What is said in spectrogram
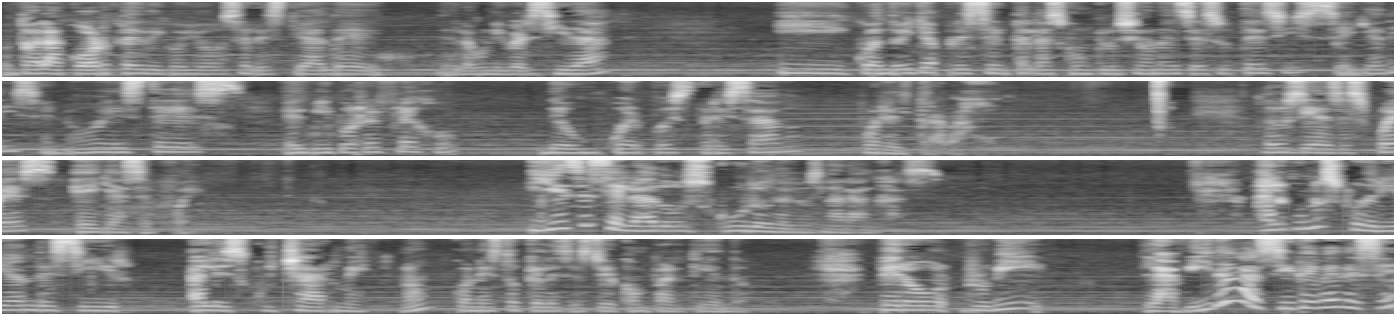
con toda la corte, digo yo, celestial de, la universidad. Y cuando ella presenta las conclusiones de su tesis, ella dice, ¿no? Este es el vivo reflejo de un cuerpo estresado por el trabajo. Dos días después, ella se fue. Y ese es el lado oscuro de los naranjas. Algunos podrían decir, al escucharme, ¿no? Con esto que les estoy compartiendo. Pero, Rubí, ¿la vida así debe de ser?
